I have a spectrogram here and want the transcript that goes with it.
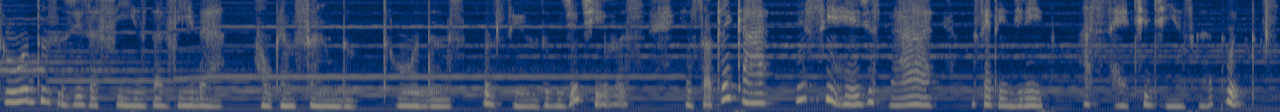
todos os desafios da vida, alcançando todos os seus objetivos. É só clicar e se registrar. Você tem direito a sete dias gratuitos.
